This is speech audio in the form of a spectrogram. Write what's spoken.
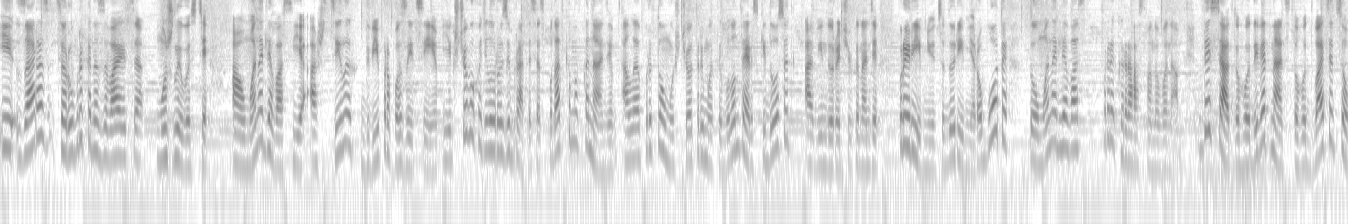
І зараз ця рубрика називається Можливості. А у мене для вас є аж цілих дві пропозиції. Якщо ви хотіли розібратися з податками в Канаді, але при тому, що отримати волонтерський досвід, а він, до речі, в Канаді прирівнюється до рівня роботи, то у мене для вас прекрасна новина. 10, 19, 27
